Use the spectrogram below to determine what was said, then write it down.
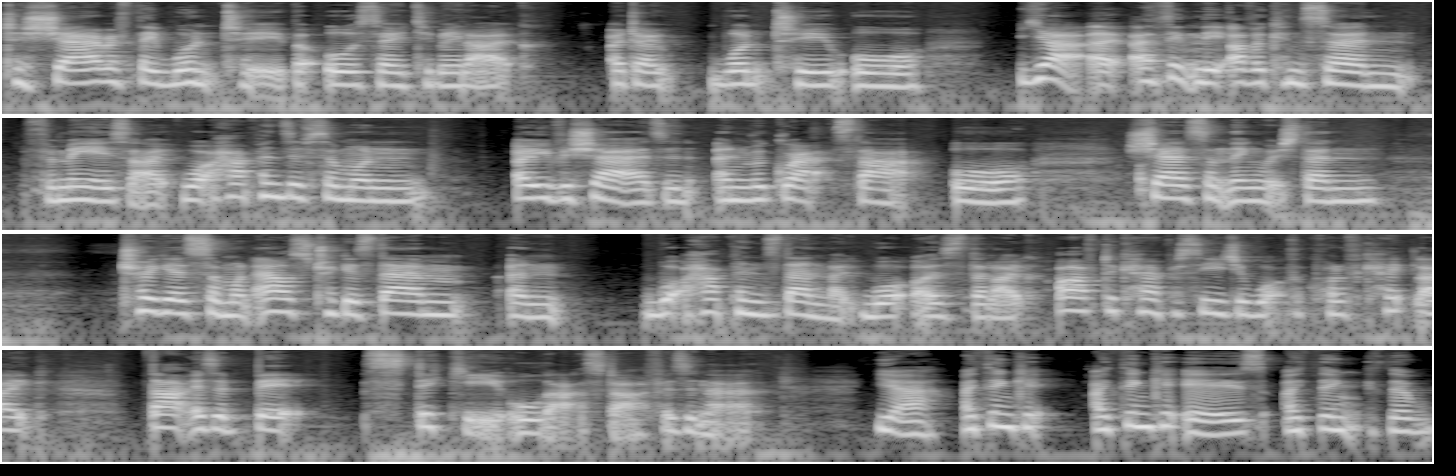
to share if they want to, but also to be like, I don't want to, or yeah. I, I think the other concern for me is like, what happens if someone overshares and, and regrets that, or shares something which then triggers someone else, triggers them, and what happens then? Like, what is the like aftercare procedure? What the qualification? Like, that is a bit sticky. All that stuff, isn't it? Yeah, I think it. I think it is. I think the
